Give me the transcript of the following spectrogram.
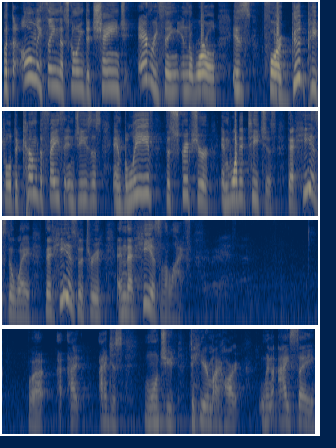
But the only thing that's going to change everything in the world is for good people to come to faith in Jesus and believe the scripture and what it teaches that He is the way, that He is the truth, and that He is the life. Well, I, I, I just want you to hear my heart when I say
